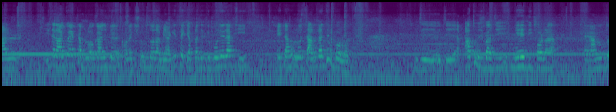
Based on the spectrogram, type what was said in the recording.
আর ঈদের আগেও একটা ব্লগ আসবে অনেক সুন্দর। আমি আগে থেকে আপনাদেরকে বলে রাখি এটা হলো চান্দাদের বলক যে ওই যে আতশবাজি মেহেদি পড়া হ্যাঁ, আমরা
